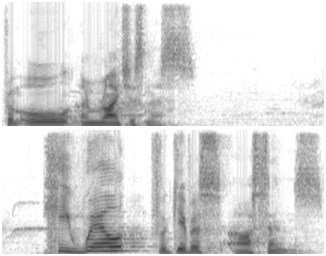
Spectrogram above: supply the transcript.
from all unrighteousness. He will forgive us our sins.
